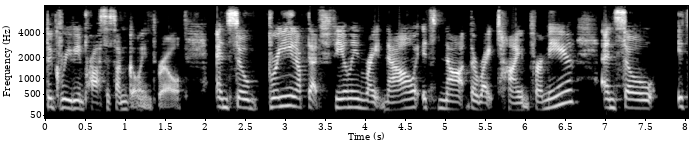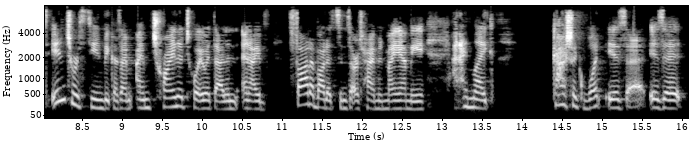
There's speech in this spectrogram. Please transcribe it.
the grieving process I'm going through. And so bringing up that feeling right now, it's not the right time for me. And so it's interesting because I'm, I'm trying to toy with that. And, and I've thought about it since our time in Miami. And I'm like, gosh, like what is it? Is it,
